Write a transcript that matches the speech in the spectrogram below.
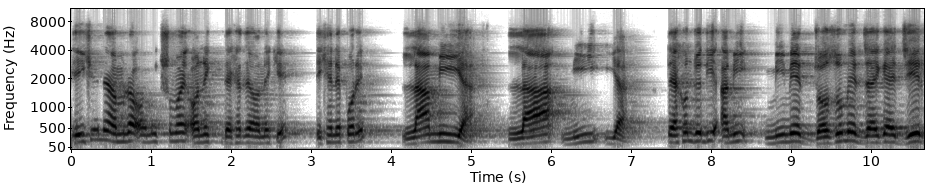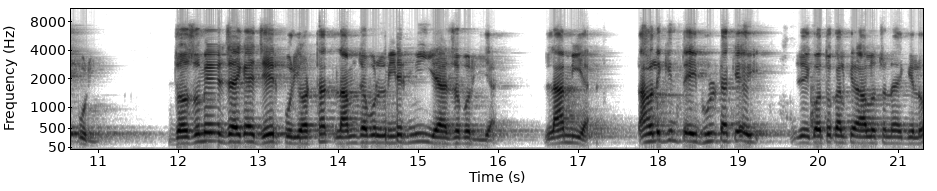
এইখানে আমরা অনেক সময় অনেক দেখা যায় অনেকে এখানে পড়ে লামিয়া লামিয়া তো এখন যদি আমি মিমের জজমের জায়গায় জের পড়ি জজমের জায়গায় জের পড়ি অর্থাৎ লাম জবর মিমের মি ইয়া জবর ইয়া লামিয়া তাহলে কিন্তু এই ভুলটাকে ওই যে গতকালকে আলোচনায় গেল,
